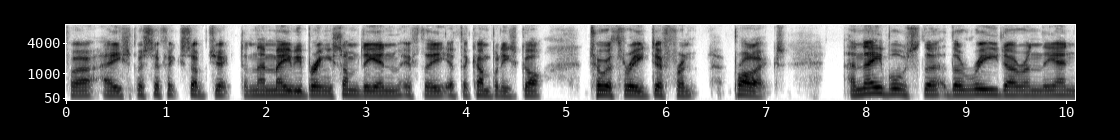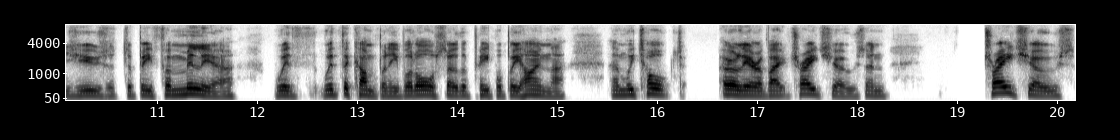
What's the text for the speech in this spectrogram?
for a specific subject and then maybe bringing somebody in if the if the company's got two or three different products. Enables the the reader and the end user to be familiar with with the company but also the people behind that. And we talked earlier about trade shows and trade shows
